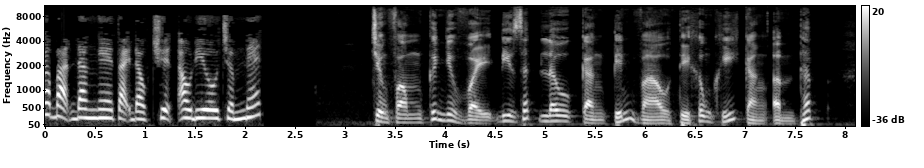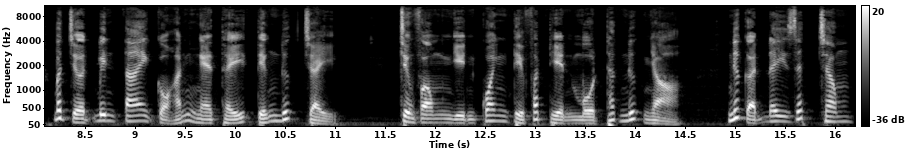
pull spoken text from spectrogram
Các bạn đang nghe tại đọc chuyện audio.net Trường phòng cứ như vậy đi rất lâu càng tiến vào thì không khí càng ẩm thấp. Bất chợt bên tai của hắn nghe thấy tiếng nước chảy. Trường phòng nhìn quanh thì phát hiện một thác nước nhỏ. Nước ở đây rất trong,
